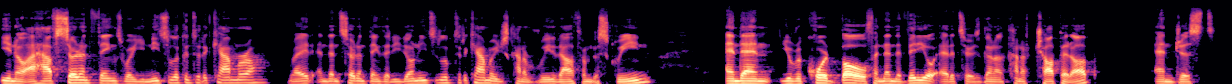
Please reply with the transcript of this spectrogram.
you know I have certain things where you need to look into the camera, right? And then certain things that you don't need to look to the camera, you just kind of read it out from the screen. And then you record both and then the video editor is to kind of chop it up and just,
